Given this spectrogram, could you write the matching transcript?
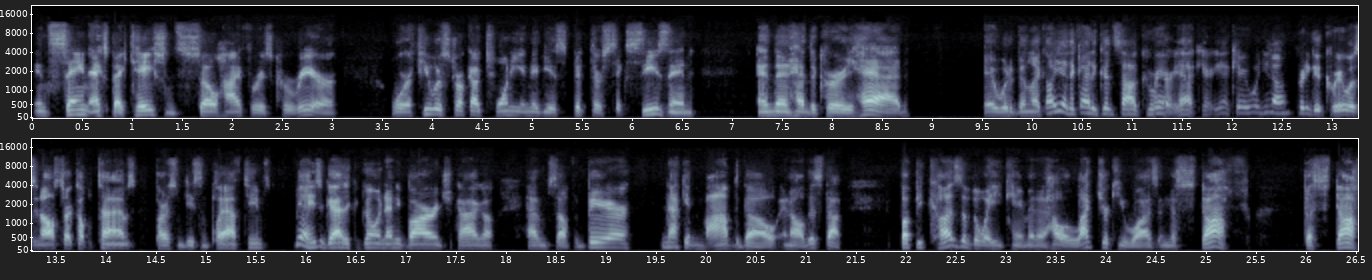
insane expectations so high for his career. Where if he would have struck out 20 in maybe his fifth or sixth season, and then had the career he had, it would have been like, oh yeah, the guy had a good solid career. Yeah, Kerry, yeah, Kerry you know, pretty good career. Was an All Star a couple times, part of some decent playoff teams. Yeah, he's a guy that could go in any bar in Chicago, have himself a beer, not get mobbed though, and all this stuff. But because of the way he came in and how electric he was, and the stuff the stuff,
